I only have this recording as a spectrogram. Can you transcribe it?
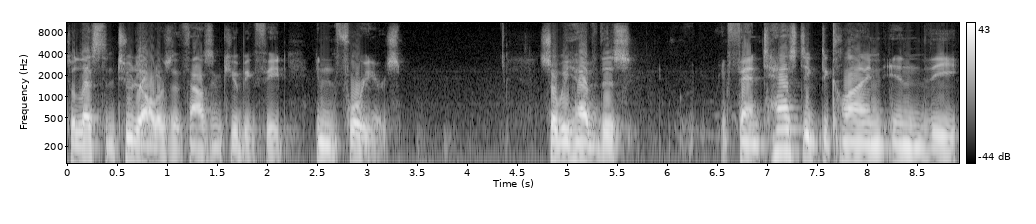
to less than $2 a thousand cubic feet in four years. So we have this fantastic decline in the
